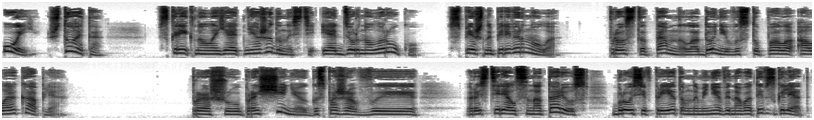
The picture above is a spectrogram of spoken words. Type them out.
«Ой, что это?» — вскрикнула я от неожиданности и отдернула руку, спешно перевернула. Просто там на ладони выступала алая капля. «Прошу прощения, госпожа, вы Растерялся нотариус, бросив при этом на меня виноватый взгляд.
